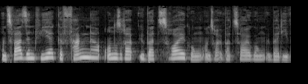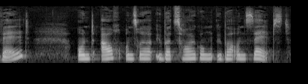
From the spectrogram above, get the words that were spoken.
Und zwar sind wir Gefangene unserer Überzeugung, unserer Überzeugung über die Welt und auch unserer Überzeugung über uns selbst.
